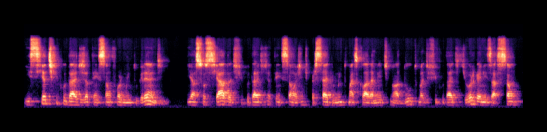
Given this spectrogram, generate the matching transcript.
E se a dificuldade de atenção for muito grande, e associada à dificuldade de atenção, a gente percebe muito mais claramente no adulto uma dificuldade de organização,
